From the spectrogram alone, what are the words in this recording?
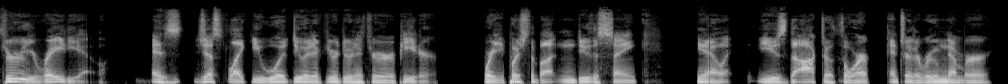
through your radio as just like you would do it if you were doing it through a repeater where you push the button, do the sync, you know, use the octothorpe, enter the room number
